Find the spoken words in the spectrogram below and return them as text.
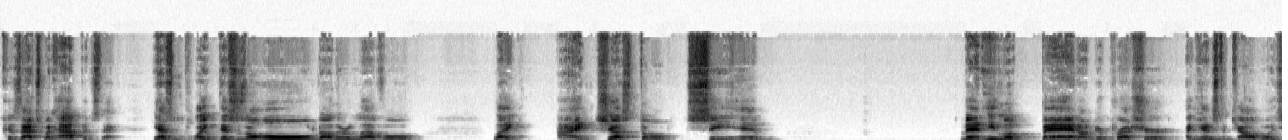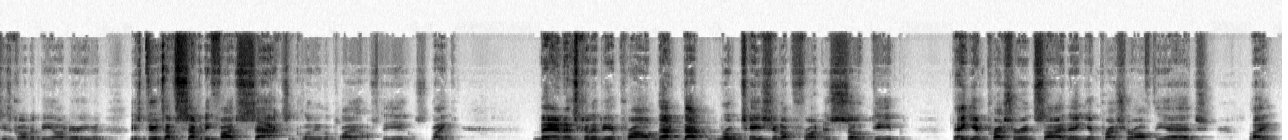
because that's what happens there he hasn't like this is a whole nother level. Like I just don't see him. Man, he looked bad under pressure against mm. the Cowboys. He's going to be under even. These dudes have 75 sacks, including the playoffs, the Eagles. Like, man, that's going to be a problem. That that rotation up front is so deep. They get pressure inside, they get pressure off the edge. Like,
